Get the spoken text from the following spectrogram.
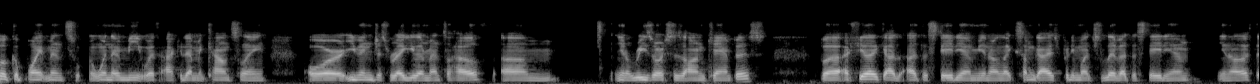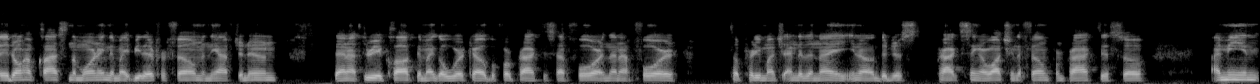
book appointments when they meet with academic counseling or even just regular mental health, um, you know, resources on campus. But I feel like at, at the stadium, you know, like some guys pretty much live at the stadium. You know, if they don't have class in the morning, they might be there for film in the afternoon. Then at three o'clock, they might go work out before practice at four, and then at four till pretty much end of the night, you know, they're just practicing or watching the film from practice. So I mean,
